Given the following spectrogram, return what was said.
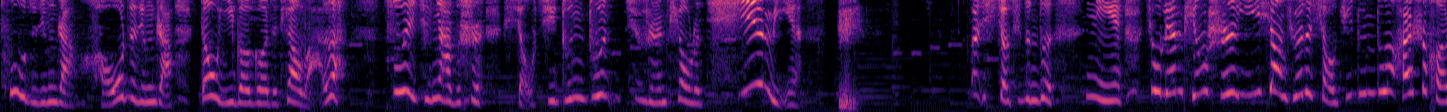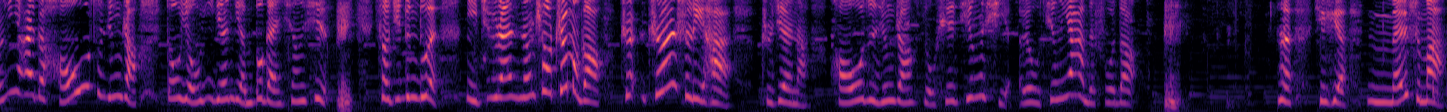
兔子警长、猴子警长都一个个的跳完了。最惊讶的是，小鸡墩墩居然跳了七米。小鸡墩墩，你就连平时一向觉得小鸡墩墩还是很厉害的猴子警长，都有一点点不敢相信。小鸡墩墩，你居然能跳这么高，真真是厉害！只见呢，猴子警长有些惊喜而又惊讶的说道。嘿嘿，没什么。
